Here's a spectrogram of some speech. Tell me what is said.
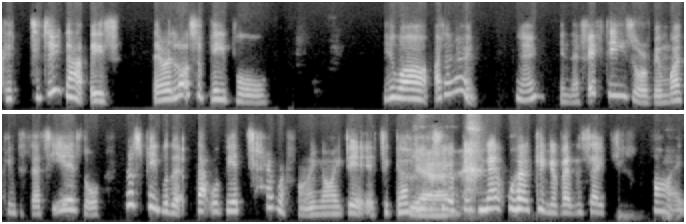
to do that is there are lots of people who are I don't know you know in their 50s or have been working for 30 years or those people that that would be a terrifying idea to go yeah. to a big networking event and say hi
